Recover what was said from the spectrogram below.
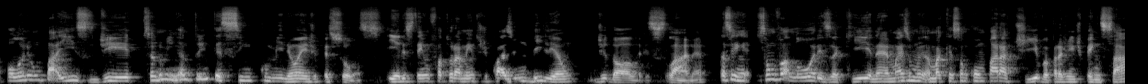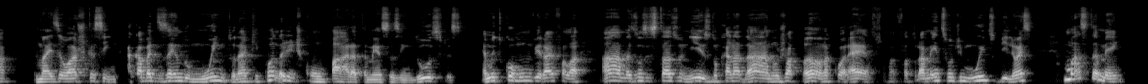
a Polônia é um país de, se eu não me engano, 35 milhões de pessoas. E eles têm um faturamento de quase um bilhão de dólares lá, né? Assim, são valores aqui, né? Mais uma, uma questão comparativa para a gente pensar. Mas eu acho que, assim, acaba dizendo muito, né? Que quando a gente compara também essas indústrias, é muito comum virar e falar: ah, mas nos Estados Unidos, no Canadá, no Japão, na Coreia, os faturamentos são de muitos bilhões. Mas também,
